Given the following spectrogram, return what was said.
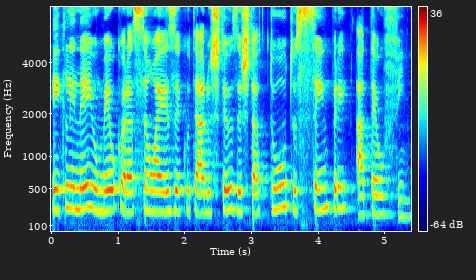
Inclinei o meu coração a executar os teus estatutos sempre até o fim.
